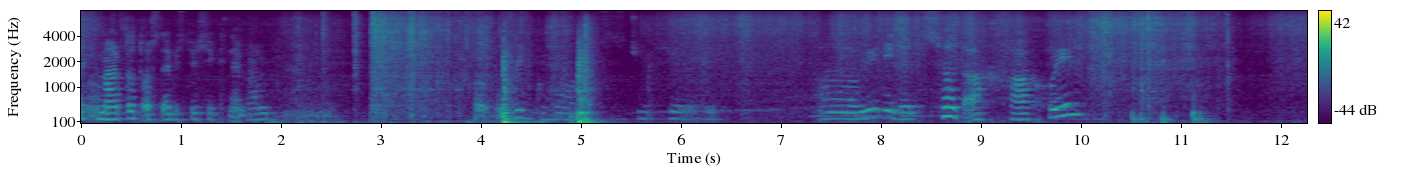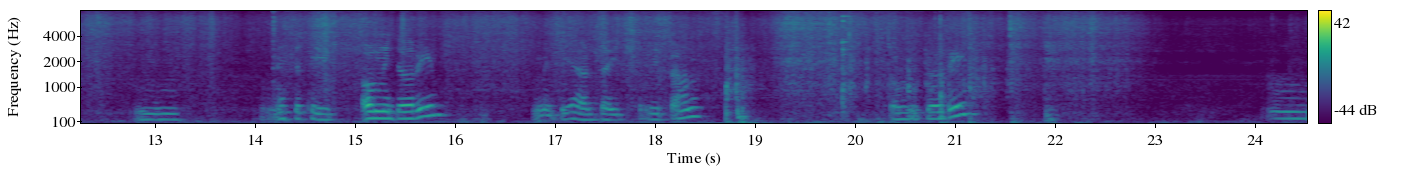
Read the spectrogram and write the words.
ეს მარტო ტოსტებისთვის იქნება. ხო, უბრალოდ გვაქვს ჯიჯერები. აა, ვიყიდე ცოტა ხახვი. მმ ესეთი პომიდორი. მეტი არ დაიწლიდა. პომიდორი. აა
